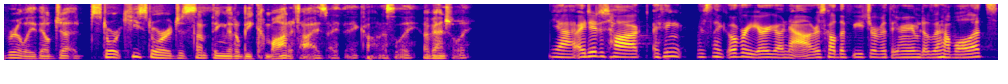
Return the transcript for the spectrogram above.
really, they'll just store key storage is something that'll be commoditized. I think, honestly, eventually. Yeah, I did a talk. I think it was like over a year ago now. It was called "The Future of Ethereum Doesn't Have Wallets,"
